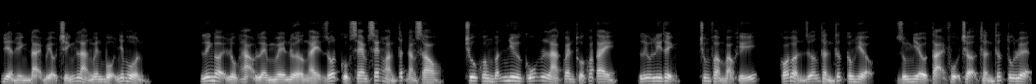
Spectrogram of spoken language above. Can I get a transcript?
điển hình đại biểu chính là nguyên bộ nhiếp hồn. Linh lợi lục hạo lề mề nửa ngày rốt cục xem xét hoàn tất đằng sau chu không vẫn như cũng là quen thuộc khoác tay, lưu ly thịnh, trung phẩm bảo khí, có ẩn dưỡng thần thức công hiệu, dùng nhiều tại phụ trợ thần thức tu luyện,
